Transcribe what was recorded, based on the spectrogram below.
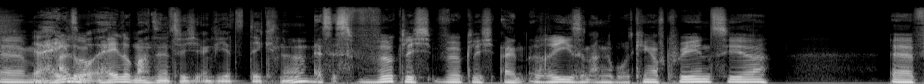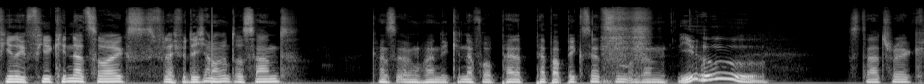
Ähm, Ja, Halo, Also, Halo machen sie natürlich irgendwie jetzt dick, ne? es ist wirklich, wirklich ein Riesenangebot. King of Queens hier. Äh, viel, viel Kinderzeugs. Ist vielleicht für dich auch noch interessant. Kannst du irgendwann die Kinder vor Pe Peppa Pig setzen und dann Juhu! Star Trek.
